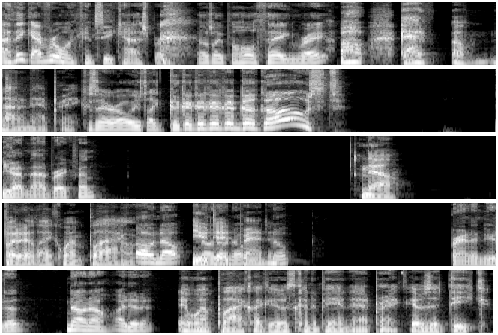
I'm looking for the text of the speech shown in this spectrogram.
I think everyone can see Casper. That was like the whole thing, right? oh, ad. Oh, not an ad break. Because they're always like, ghost. You got an ad break, Finn? No, but it like went black. Oh. Oh, no. You no, no, did, no, Brandon? No, Brandon, you did? no, no, I didn't. It went black like it was going to be an ad break. It was a deke.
